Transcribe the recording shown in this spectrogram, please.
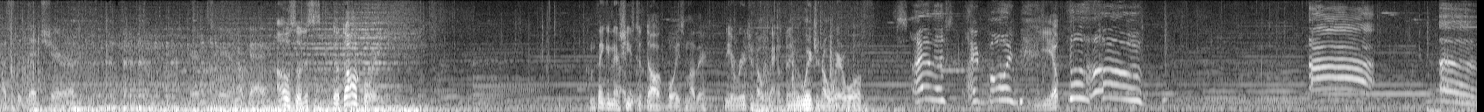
That's the dead sheriff. Aaron Scarin. Okay. Oh, so this is the dog boy. I'm thinking that she's the dog boy's mother, the original, the original werewolf. Silas, my boy. Yep. Oh. Ah. Ah.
